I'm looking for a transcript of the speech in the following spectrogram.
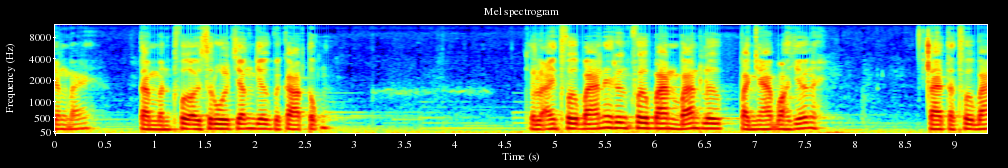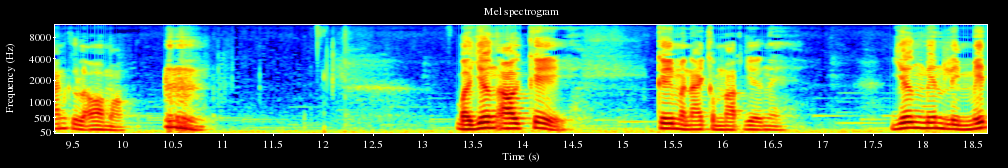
ចឹងដែរតែមិនធ្វើឲ្យស្រួលចឹងយើងវាកើតទុកចុះឯងធ្វើបានទេរឿងធ្វើបានមិនបានលើបញ្ញារបស់យើងឯង តែតែធ្វើបានគឺល្អហ្មងបើយើងឲ្យគេ គេមិនអាចកំណត់យើងទេយើងមាន limit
